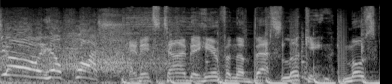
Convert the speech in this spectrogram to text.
Joe, and he'll flush. And it's time to hear from the best looking, most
